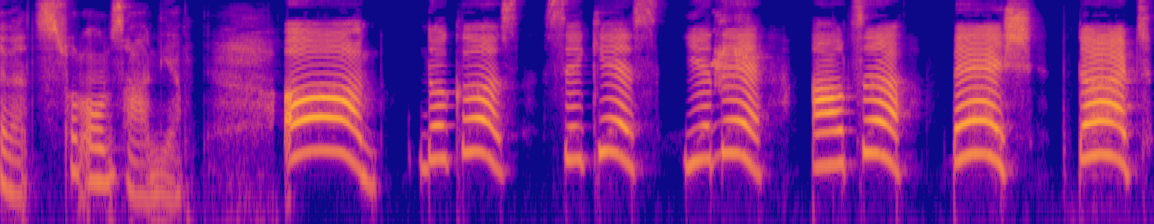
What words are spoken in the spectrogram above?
Evet son 10 saniye. 10, 9, 8, 7, 6, 5, 4,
